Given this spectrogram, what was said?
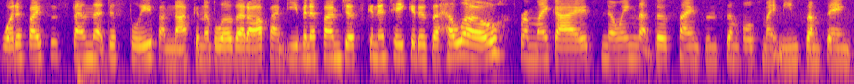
what if I suspend that disbelief? I'm not gonna blow that off. I'm even if I'm just gonna take it as a hello from my guides, knowing that those signs and symbols might mean something.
